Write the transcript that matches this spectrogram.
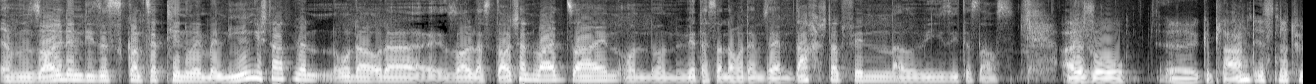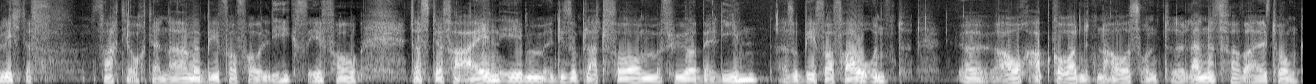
Ähm, soll denn dieses Konzept hier nur in Berlin gestartet werden oder, oder soll das deutschlandweit sein und, und wird das dann auch unter demselben Dach stattfinden? Also wie sieht das aus? Also äh, geplant ist natürlich, dass sagt ja auch der Name BVV Leaks e.V., dass der Verein eben diese Plattform für Berlin, also BVV und äh, auch Abgeordnetenhaus und äh, Landesverwaltung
